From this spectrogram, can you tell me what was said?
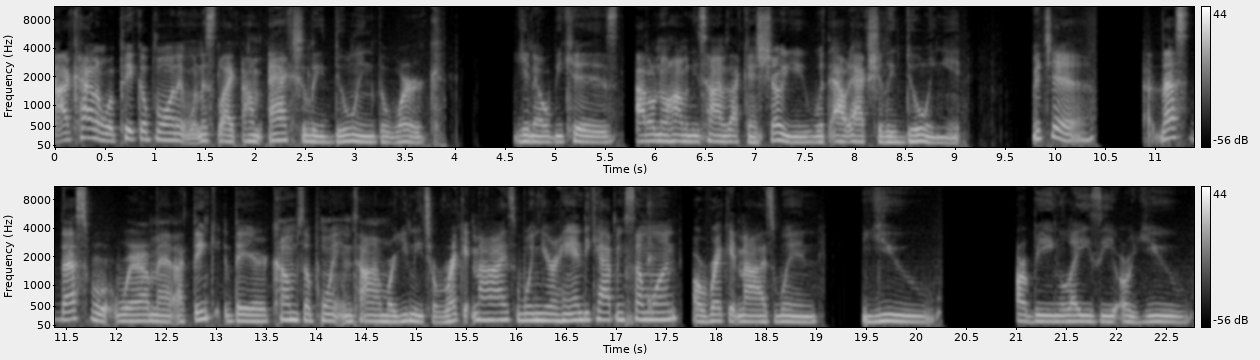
I kind of would pick up on it when it's like I'm actually doing the work. You know, because I don't know how many times I can show you without actually doing it. But yeah, that's that's where, where I'm at. I think there comes a point in time where you need to recognize when you're handicapping someone, or recognize when you are being lazy, or you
